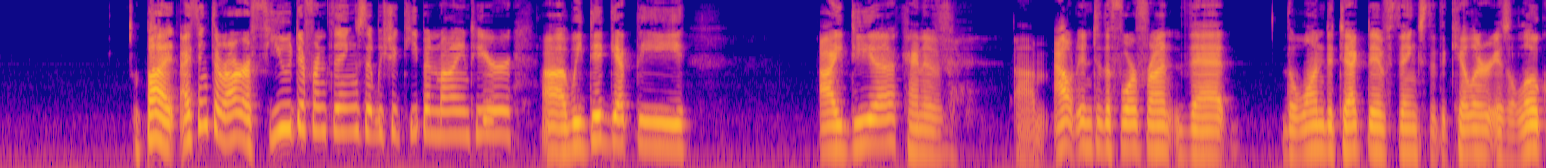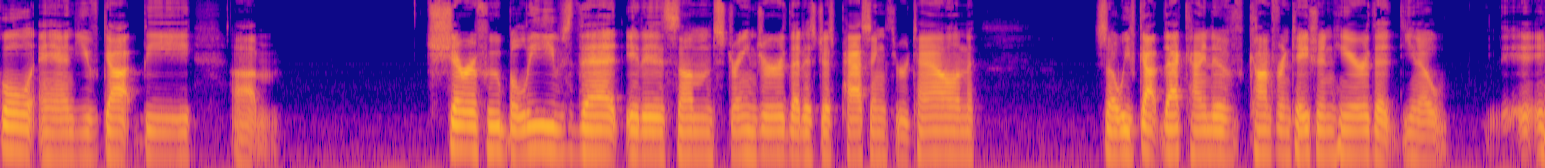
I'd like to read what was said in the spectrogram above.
but I think there are a few different things that we should keep in mind here. Uh, we did get the idea kind of um, out into the forefront that the one detective thinks that the killer is a local, and you've got the um, sheriff who believes that it is some stranger that is just passing through town. So we've got that kind of confrontation here that, you know,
